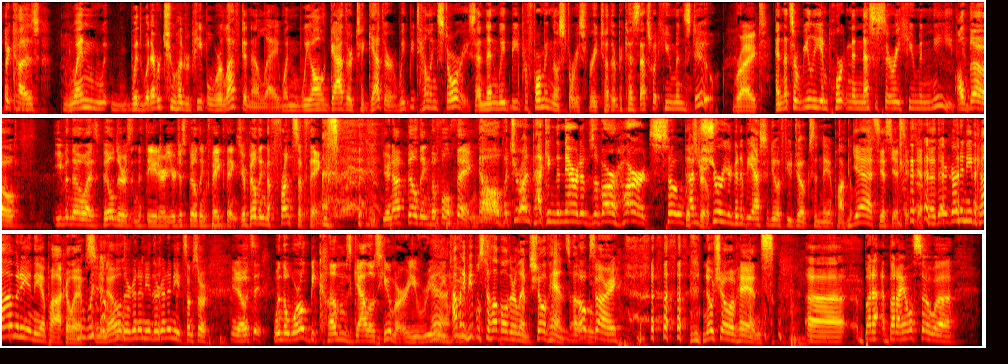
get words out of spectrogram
Because when we, with whatever 200 people were left in LA when we all gathered together we'd be telling stories. And then we'd be performing those stories for each other because that's what humans do. Right. and that's a really important and necessary human need Although, even though as builders in the theater, you're just building fake things, you're building the fronts of things. you're not building the full thing. no but you're unpacking the narratives of our hearts so That's i'm true. sure you're going to be asked to do a few jokes in the apocalypse Yes, yes, yes, yes, yes. They're, going to need comedy in the apocalypse. You You, know, they're going to need they're going to need some sort. You know, it's when the world becomes gallows humor. You really Yeah. how many people still have all their limbs show of hands Oh, sorry, no show of hands. Uh, but I, but I also. Uh,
